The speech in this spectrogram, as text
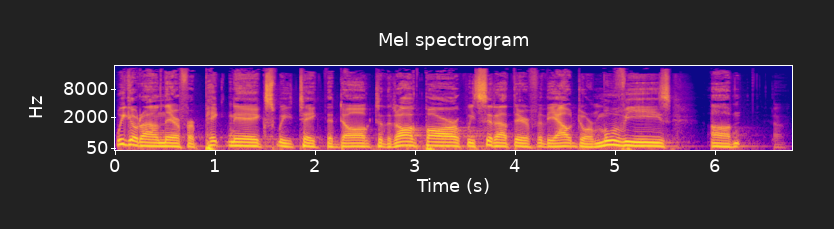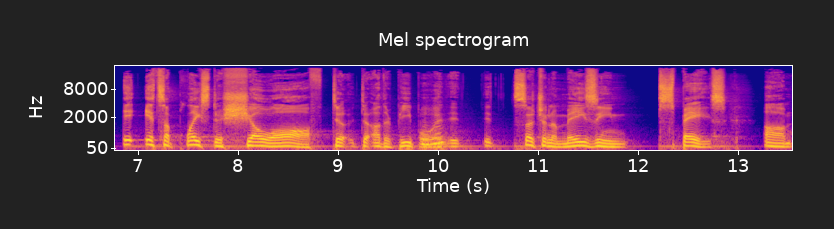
We go down there for picnics. We take the dog to the dog park. We sit out there for the outdoor movies. Um, it, it's a place to show off to, to other people. It, it, it's such an amazing space. Um,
